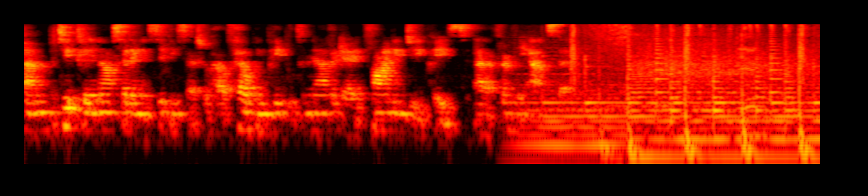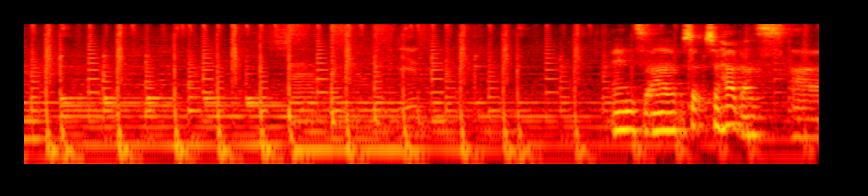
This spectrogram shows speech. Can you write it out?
um, particularly in our setting at Sydney Sexual Health, helping people to navigate finding GPs uh, from the outset. And uh, so, so how does uh,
